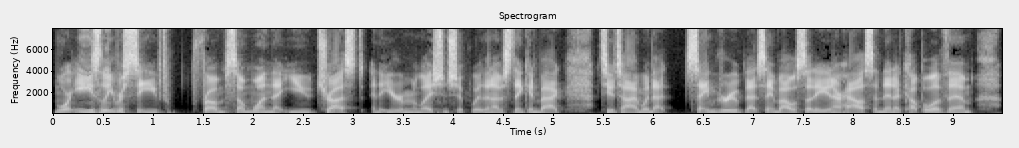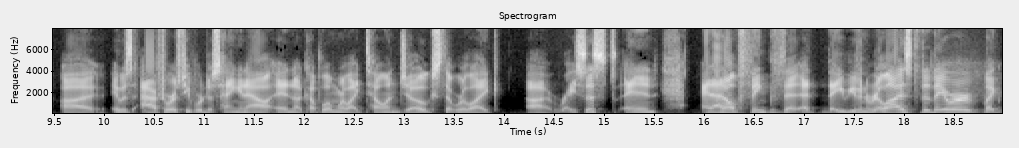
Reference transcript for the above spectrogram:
more easily received from someone that you trust and that you're in relationship with. And I was thinking back to a time when that same group, that same Bible study in our house, and then a couple of them, uh, it was afterwards, people were just hanging out, and a couple of them were like telling jokes that were like uh, racist, and and I don't think that uh, they even realized that they were like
